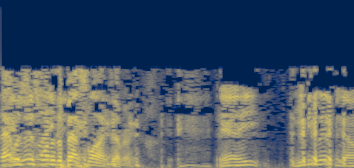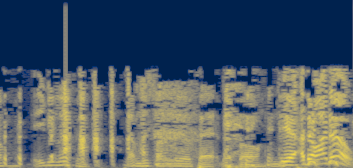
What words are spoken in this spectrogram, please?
That was just one of the best lines ever. yeah, he, he be lifting though. He be lifting. I'm just trying to live, Pat. That's all. I'm just- Yeah, no, I know,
